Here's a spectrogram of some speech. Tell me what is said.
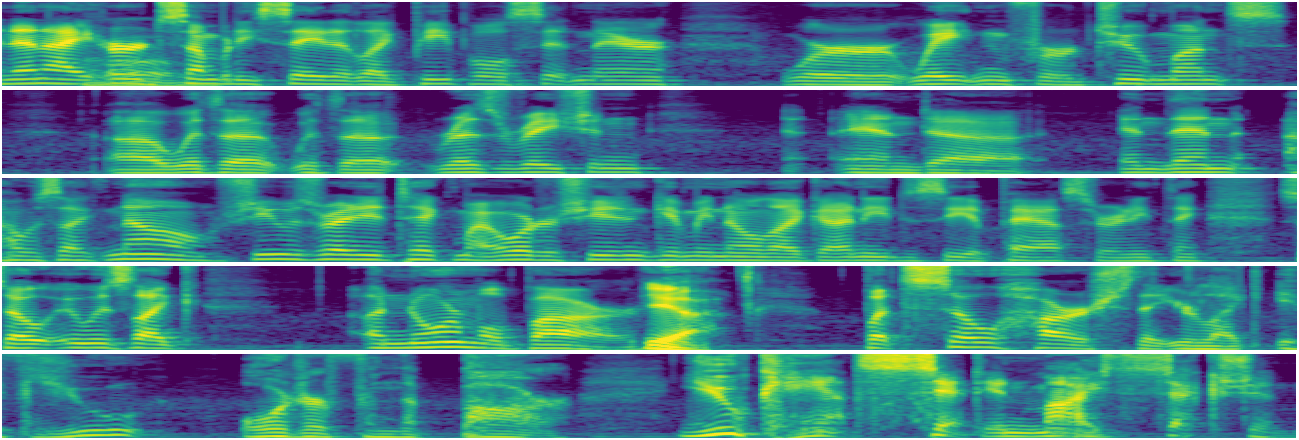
And then I heard somebody say that like people sitting there were waiting for two months uh, with a with a reservation, and uh, and then I was like, "No." She was ready to take my order. She didn't give me no like I need to see a pass or anything. So it was like a normal bar Yeah. but so harsh that you're like, if you order from the bar, you can't sit in my section.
